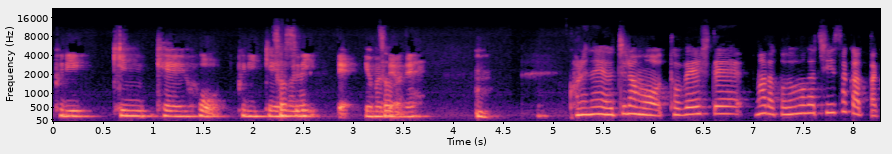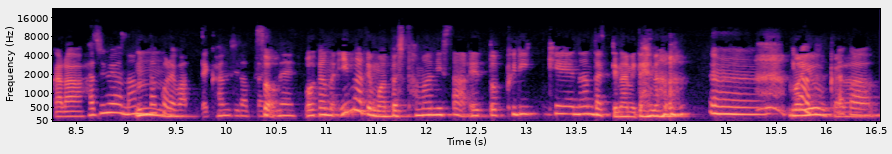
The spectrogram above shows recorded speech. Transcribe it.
プリキン K4、プリそうだね K3 って呼ぶんだよね。これね、うちらも渡米して、まだ子供が小さかったから、初めはなんだこれはって感じだったそうよね。。わかんない。今でも私たまにさ、えっと、プリ系なんだっけなみたいなうん。迷うかだからら。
